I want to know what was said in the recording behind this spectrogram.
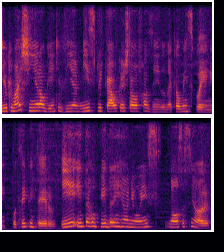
E o que mais tinha era alguém que vinha me explicar o que eu estava fazendo, né, que é o mansplaining, o tempo inteiro. E interrompida em reuniões nossa senhora,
